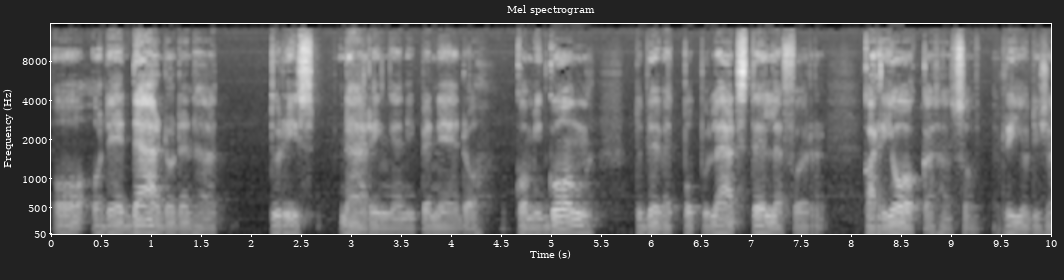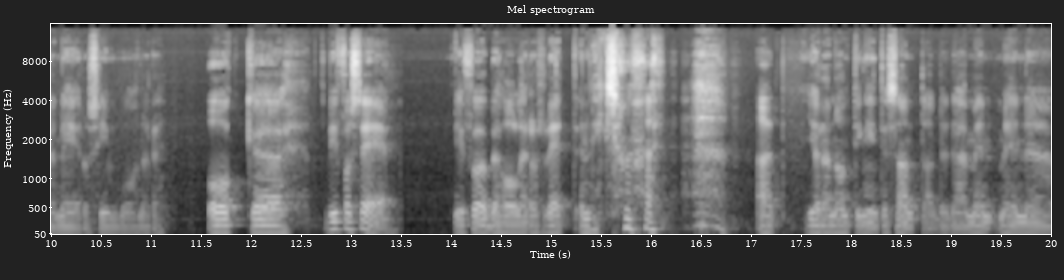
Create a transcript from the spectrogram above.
och, och det är där då den här turismnäringen i Penedo kom igång. Det blev ett populärt ställe för Cariocas, alltså Rio de Janeiros invånare. Och uh, vi får se. Vi förbehåller oss rätten liksom att göra någonting intressant av det där, men, men uh,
